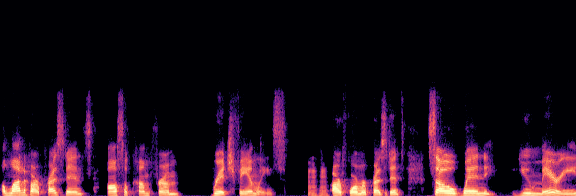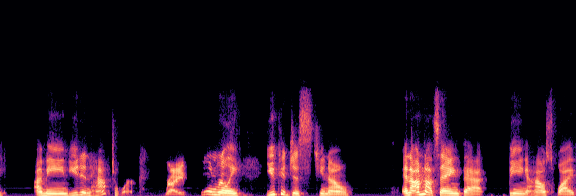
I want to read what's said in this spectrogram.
a lot of our presidents also come from rich families. hmm our former presidents. So when you married, I mean, you didn't have to work. Right. You didn't really, you could just, you know, and I'm not saying that being a housewife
